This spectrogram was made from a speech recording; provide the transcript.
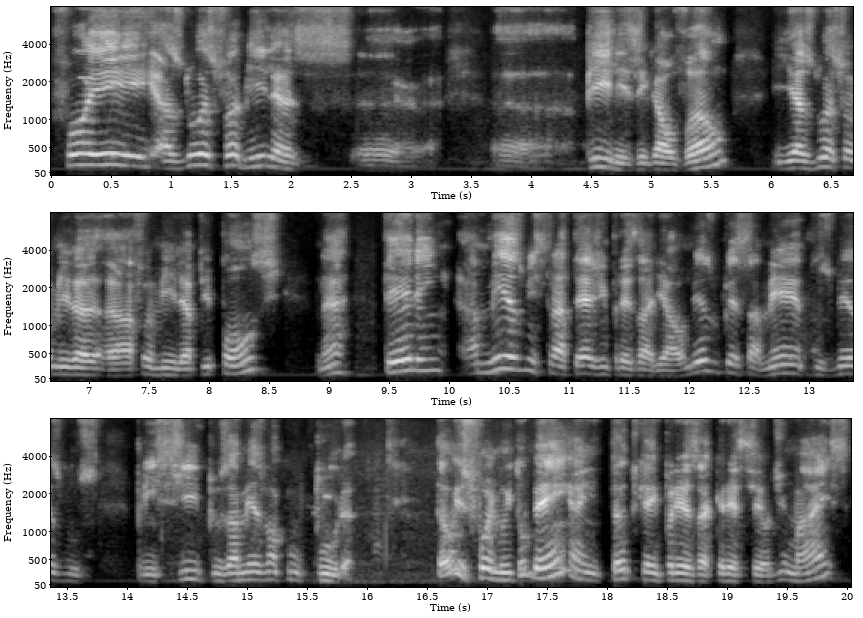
foi as duas famílias Pires e Galvão, e as duas famílias, a família Piponce, né, terem a mesma estratégia empresarial, o mesmo pensamento, os mesmos princípios, a mesma cultura. Então, isso foi muito bem, tanto que a empresa cresceu demais.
